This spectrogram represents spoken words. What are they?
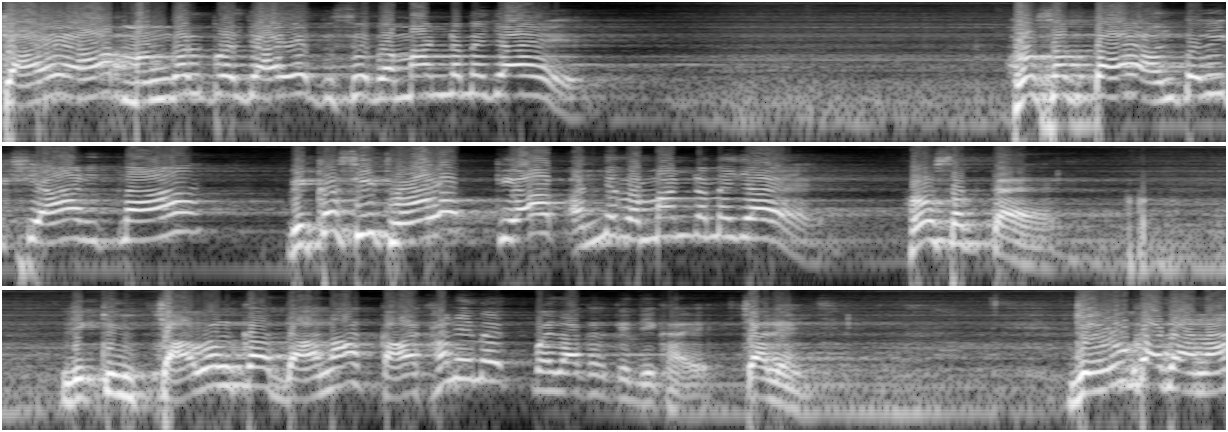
चाहे आप मंगल पर जाए दूसरे ब्रह्मांड में जाए, हो सकता है अंतरिक्ष यान इतना विकसित हो कि आप अन्य ब्रह्मांड में जाए, हो सकता है। लेकिन चावल का दाना कारखाने में पैदा करके दिखाए चैलेंज गेहूँ का दाना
